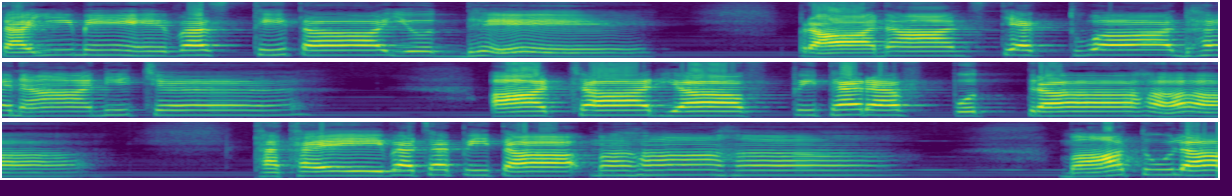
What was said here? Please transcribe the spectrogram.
तैमेव स्थिता युद्धे त्यक्त्वा धनानि च। आचार्याः पितरः पुत्राः तथैव च पिता महाः मातुला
